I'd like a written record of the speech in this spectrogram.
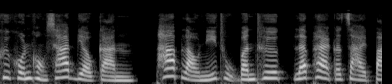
คือคนของชาติเดียวกัน ภาพเหล่านี้ถูกบันทึกและแพร่กระจายไป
